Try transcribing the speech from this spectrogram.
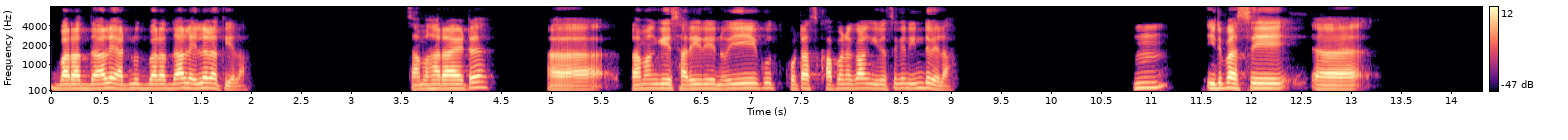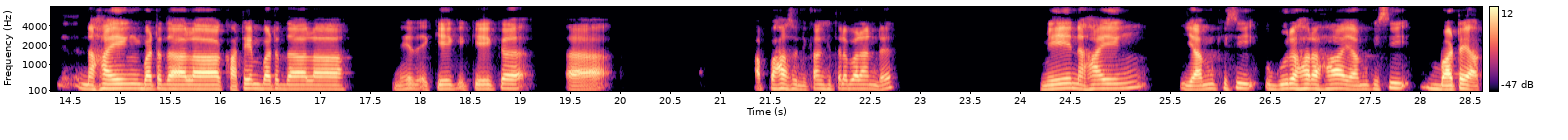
බරද්දාල අටනුත් බරද්දාල එල්ල තියලා. සමහරයට තමන්ගේ ශරීරයේ නොයෙකුත් කොටස් කපනකං ඉවසගෙන ඉන්ඩ වෙලා. ඊට පස්සේ නහයෙන් බටදාලා කටෙන් බටදාලා නේද? එක එක එක අපහසු නිකං හිතල බලන්ඩ මේ නහයෙන් යම් කිසි උගුර හරහා යම් කිසි බටයක්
